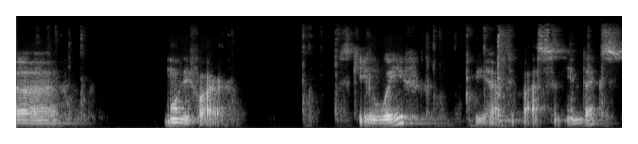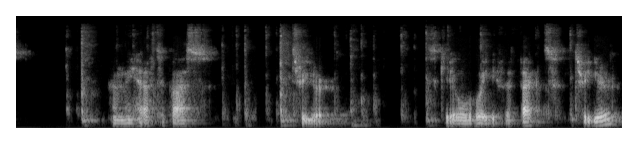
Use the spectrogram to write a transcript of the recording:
a modifier. Scale wave, we have to pass an index, and we have to pass trigger. Scale wave effect trigger.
